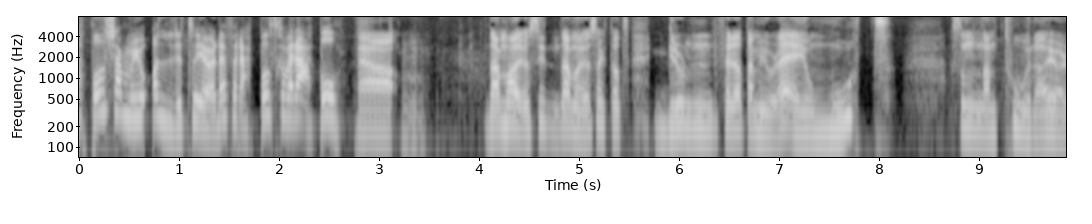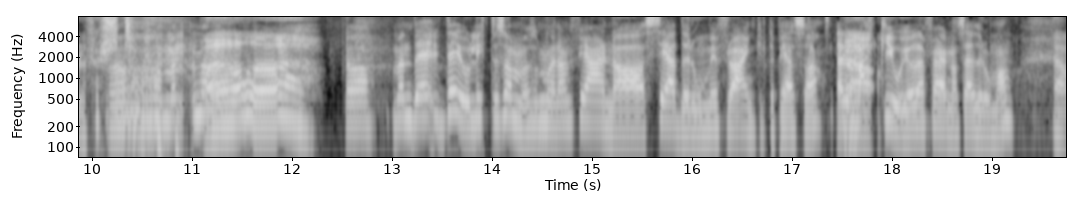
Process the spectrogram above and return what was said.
Apple kommer jo aldri til å gjøre det, for Apple skal være Apple. Ja. Mm. De, har jo, de har jo sagt at grunnen for at de gjorde det, er jo mot. Som de torde å gjøre det først. Åh, men men, Ah. ja, men det, det er jo litt det samme som når de fjerna CD-rom fra enkelte PC-er. Eller Ja. Mac gjorde jo det, fjerna CD-rommene. Ja.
